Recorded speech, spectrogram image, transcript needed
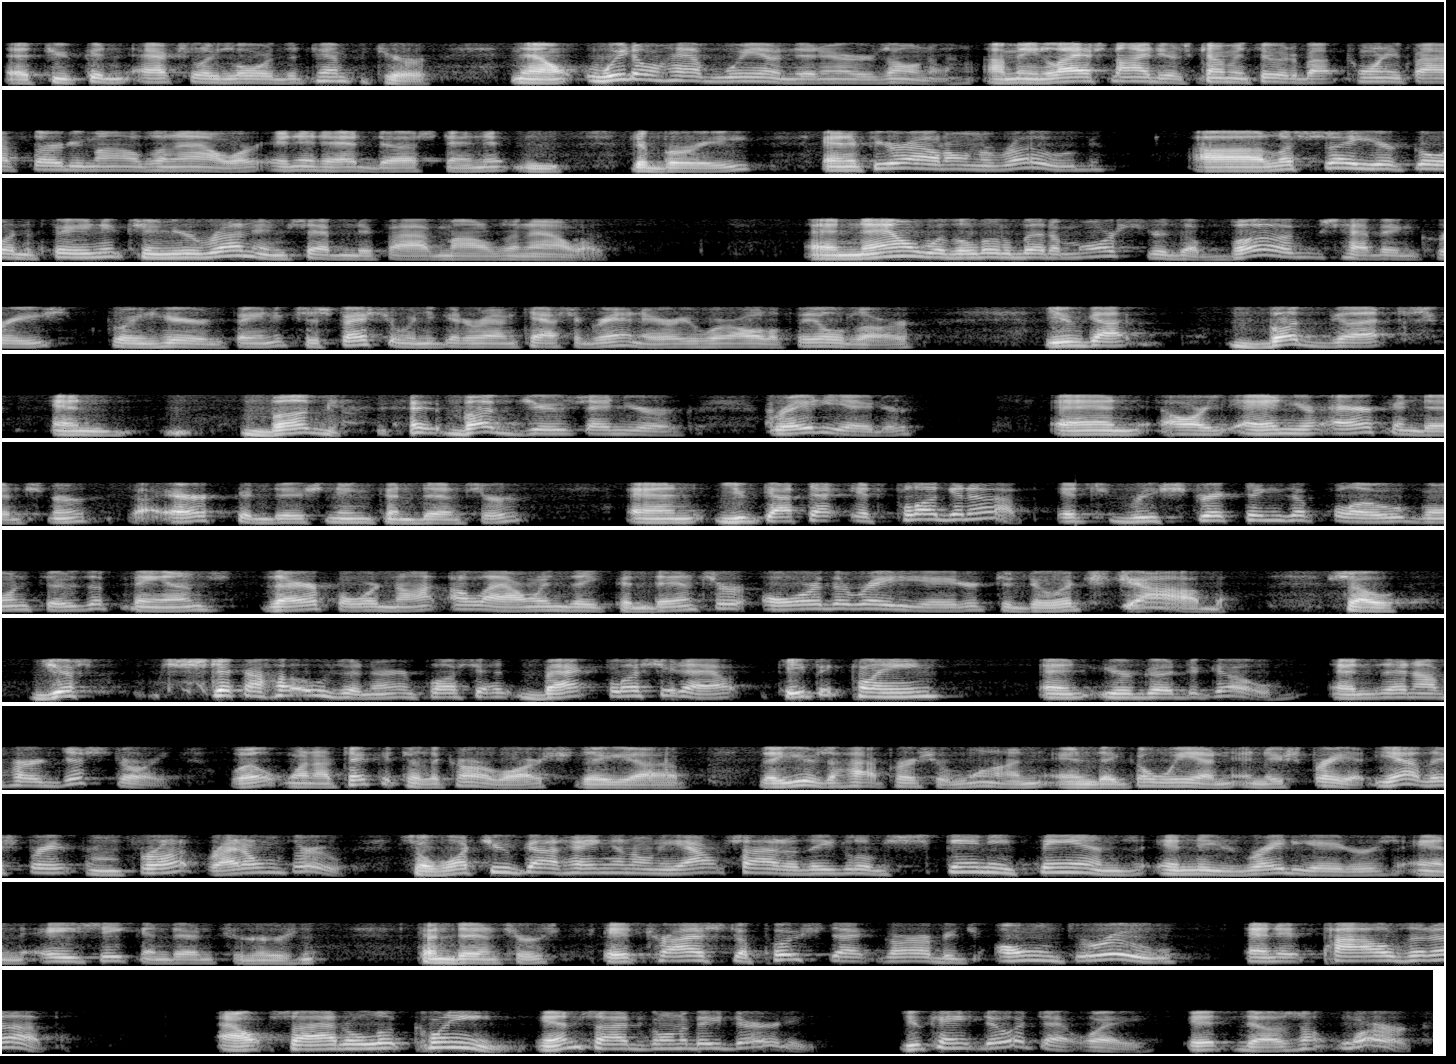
That you can actually lower the temperature. Now, we don't have wind in Arizona. I mean, last night it was coming through at about 25, 30 miles an hour, and it had dust in it and debris. And if you're out on the road, uh, let's say you're going to Phoenix and you're running 75 miles an hour. And now with a little bit of moisture, the bugs have increased between here and Phoenix, especially when you get around Casa Grande area where all the fields are. You've got bug guts and bug bug juice in your radiator and or and your air conditioner, the air conditioning condenser and you've got that it's plugging up. It's restricting the flow going through the fins therefore not allowing the condenser or the radiator to do its job. So just stick a hose in there and flush it back flush it out keep it clean and you're good to go. And then i've heard this story. Well when i take it to the car wash the uh they use a high pressure one and they go in and they spray it. Yeah they spray it from front right on through so what you've got hanging on the outside of these little skinny fins in these radiators and AC condensers, condensers, it tries to push that garbage on through and it piles it up. Outside will look clean. Inside's going to be dirty. You can't do it that way. It doesn't work.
